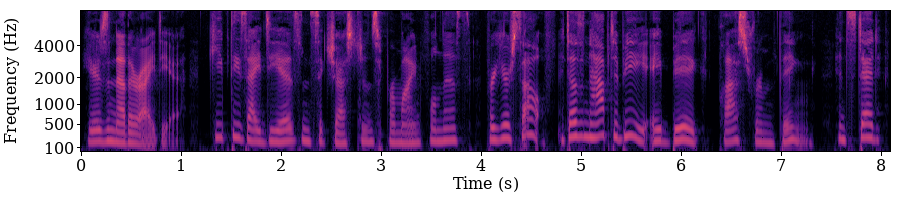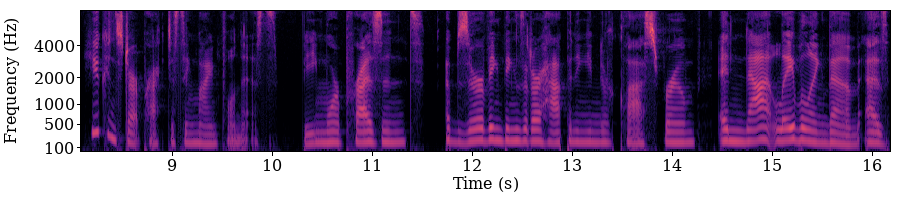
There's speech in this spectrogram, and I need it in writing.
Here's another idea Keep these ideas and suggestions for mindfulness for yourself. It doesn't have to be a big classroom thing. Instead, you can start practicing mindfulness, being more present, observing things that are happening in your classroom, and not labeling them as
